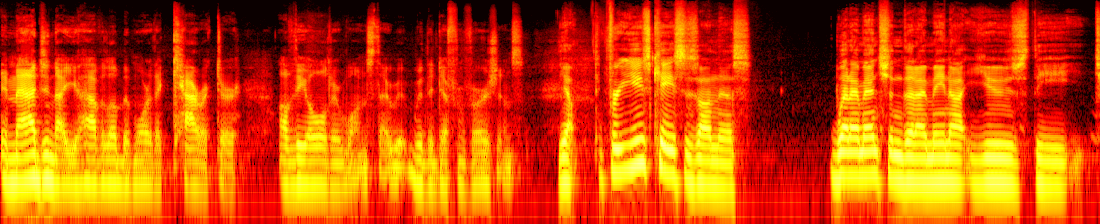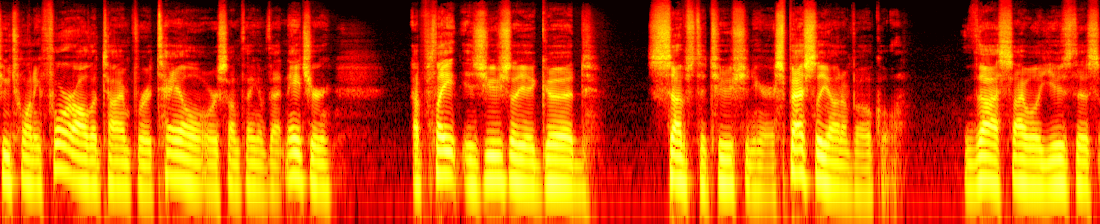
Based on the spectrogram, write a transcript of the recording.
imagine that you have a little bit more of the character of the older ones that with the different versions. Yeah. For use cases on this, when I mentioned that I may not use the 224 all the time for a tail or something of that nature, a plate is usually a good substitution here, especially on a vocal. Thus, I will use this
